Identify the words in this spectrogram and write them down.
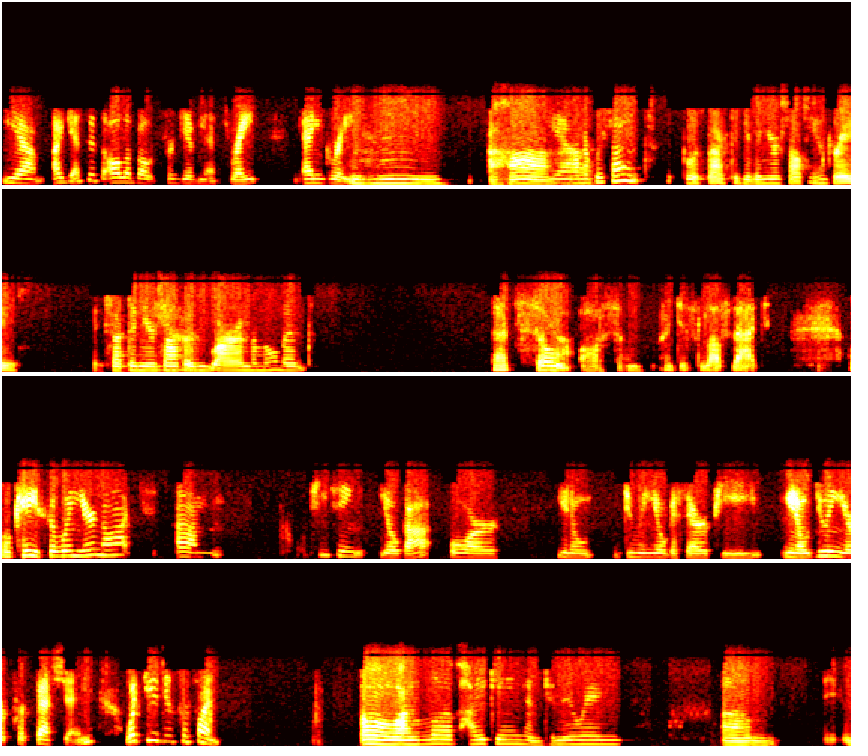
Yeah. I guess it's all about forgiveness right? And grace. Mhm uh-huh. Yeah. 100%. It goes back to giving yourself some yeah. grace, accepting yourself yeah. as you are in the moment. That's so yeah. awesome. I just love that. Okay, so when you're not um, teaching yoga or, you know, doing yoga therapy, you know, doing your profession, what do you do for fun? Oh, I love hiking and canoeing. Um,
